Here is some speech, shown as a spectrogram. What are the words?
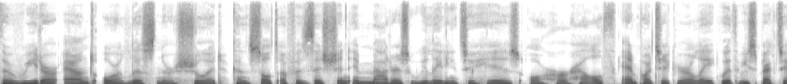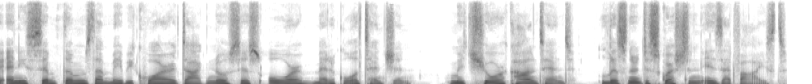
The reader and or listener should consult a physician in matters relating to his or her health and particularly with respect to any symptoms that may require diagnosis or medical attention. Mature content. Listener discretion is advised.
